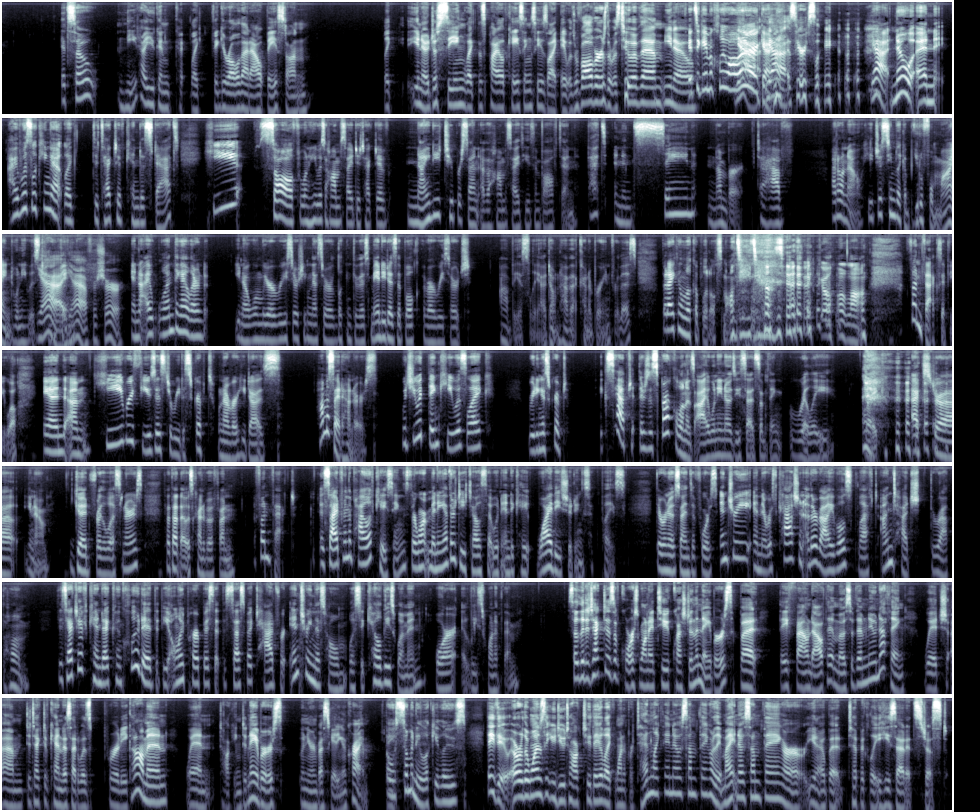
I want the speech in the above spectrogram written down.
it's so neat how you can like figure all that out based on like you know just seeing like this pile of casings he's like it was revolvers there was two of them you know It's a game of clue all yeah over again. yeah seriously Yeah, no, and I was looking at like Detective Kenda's stats. He solved when he was a homicide detective 92% of the homicides he's involved in. That's an insane number to have. I don't know. He just seemed like a beautiful mind when he was yeah talking. yeah for sure And I one thing I learned, you know, when we were researching this or looking through this, Mandy does the bulk of our research. Obviously, I don't have that kind of brain for this, but I can look up little small details as we go along. Fun facts, if you will. And um, he refuses to read a script whenever he does homicide hunters, which you would think he was like reading a script, except there's a sparkle in his eye when he knows he says something really like extra, you know, good for the listeners. So I thought that was kind of a fun, a fun fact. Aside from the pile of casings, there weren't many other details that would indicate why these shootings took place. There were no signs of forced entry, and there was cash and other valuables left untouched throughout the home. Detective Kenda concluded that the only purpose that the suspect had for entering this home was to kill these women, or at least one of them. So the detectives, of course, wanted to question the neighbors, but they found out that most of them knew nothing, which um, Detective Kenda said was pretty common when talking to neighbors when you're investigating a crime. Oh, so many looky loos. They do. Or the ones that you do talk to, they like want to pretend like they know something or they might know something or, you know, but typically he said it's just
